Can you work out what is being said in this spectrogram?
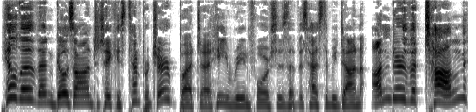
Hilda then goes on to take his temperature, but uh, he reinforces that this has to be done under the tongue.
